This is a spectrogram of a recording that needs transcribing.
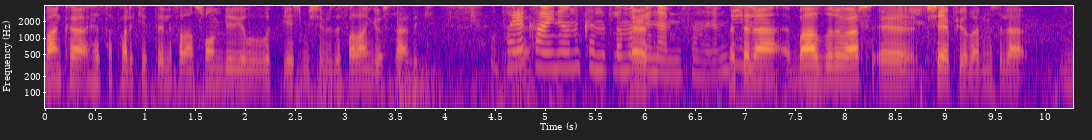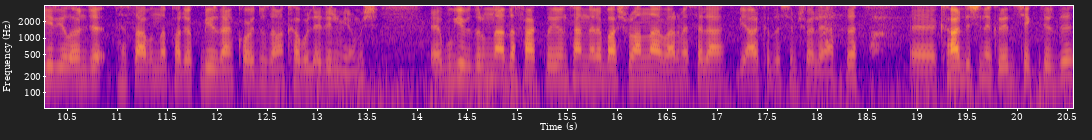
banka hesap hareketlerini falan son bir yıllık geçmişimizi falan gösterdik. Bu para Evet. kaynağını kanıtlamak Evet. önemli sanırım değil mi? Mesela bazıları var e, şey yapıyorlar. Mesela bir yıl önce hesabında para yok birden koyduğun zaman kabul edilmiyormuş. E, bu gibi durumlarda farklı yöntemlere başvuranlar var. Mesela bir arkadaşım şöyle yaptı. E, kardeşine kredi çektirdi.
